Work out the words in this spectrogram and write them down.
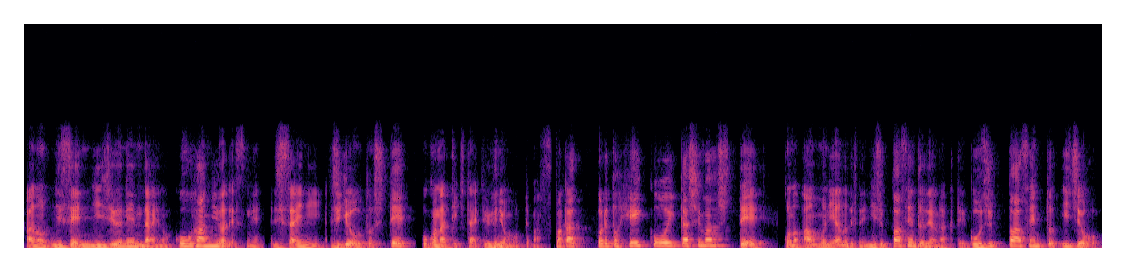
あの、2020年代の後半にはですね、実際に事業として行っていきたいというふうに思ってます。また、これと並行いたしまして、このアンモニアのですね、20%ではなくて50%以上、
